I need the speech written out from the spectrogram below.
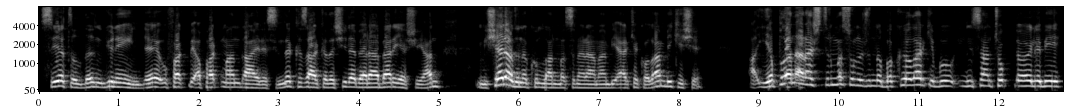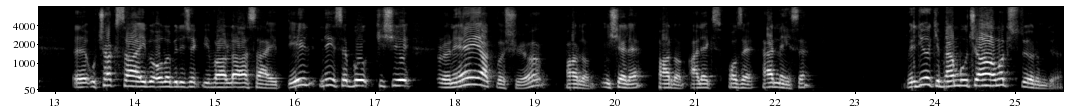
Seattle'ın güneyinde ufak bir apartman dairesinde kız arkadaşıyla beraber yaşayan Michelle adını kullanmasına rağmen bir erkek olan bir kişi. Yapılan araştırma sonucunda bakıyorlar ki bu insan çok da öyle bir e, uçak sahibi olabilecek bir varlığa sahip değil. Neyse bu kişi René'ye yaklaşıyor. Pardon, Michel'e, pardon, Alex, Jose her neyse. Ve diyor ki ben bu uçağı almak istiyorum diyor.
